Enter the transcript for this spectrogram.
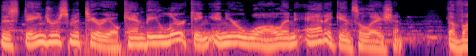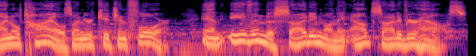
this dangerous material can be lurking in your wall and attic insulation, the vinyl tiles on your kitchen floor, and even the siding on the outside of your house.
